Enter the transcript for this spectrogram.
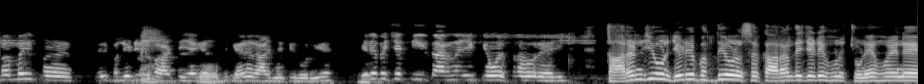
ਬਾਬਾ ਜੀ ਅਹ, ਜਿਹੜੀ ਪੋਲੀਟੀਕਲ ਪਾਰਟੀ ਹੈਗੀ ਤੁਸੀਂ ਕਹਿ ਰਹੇ ਰਾਜਨੀਤੀ ਹੋ ਰਹੀ ਹੈ। ਇਹਦੇ ਵਿੱਚ ਕੀ ਕਾਰਨ ਹੈ ਜੀ? ਕਿਉਂ ਇਸ ਤਰ੍ਹਾਂ ਹੋ ਰਿਹਾ ਜੀ? ਕਾਰਨ ਜੀ ਹੁਣ ਜਿਹੜੇ ਬੰਦੇ ਹੁਣ ਸਰਕਾਰਾਂ ਦੇ ਜਿਹੜੇ ਹੁਣ ਚੁਣੇ ਹੋਏ ਨੇ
